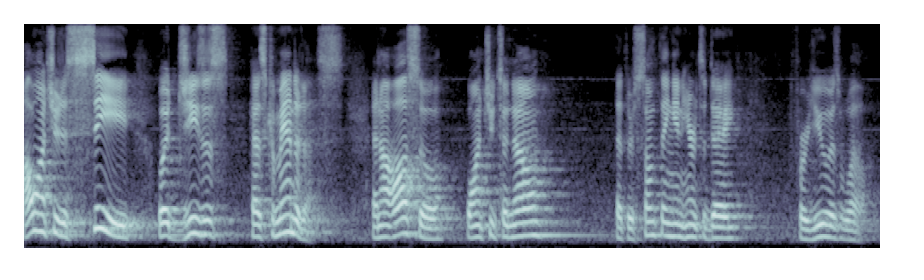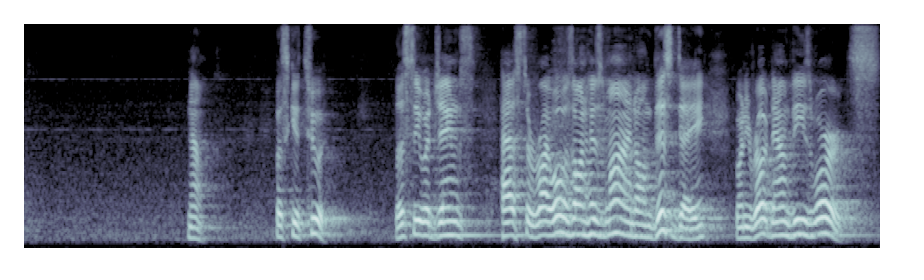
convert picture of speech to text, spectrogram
I want you to see what Jesus has commanded us. And I also want you to know that there's something in here today for you as well. Now, let's get to it. Let's see what James has to write, what was on his mind on this day when he wrote down these words.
